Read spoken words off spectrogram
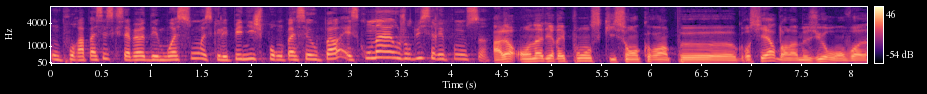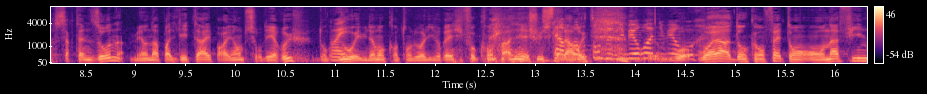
on pourra passer? Ce qui s'appelle des moissons? Est-ce que les péniches pourront passer ou pas? Est-ce qu'on a aujourd'hui ces réponses? Alors, on a des réponses qui sont encore un peu grossières dans la mesure où on voit certaines zones, mais on n'a pas le détail, par exemple, sur des rues. Donc nous, évidemment, quand on doit livrer, il faut qu'on aille jusqu'à la rue. C'est important de numéro à numéro. Voilà donc en fait, on, affine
